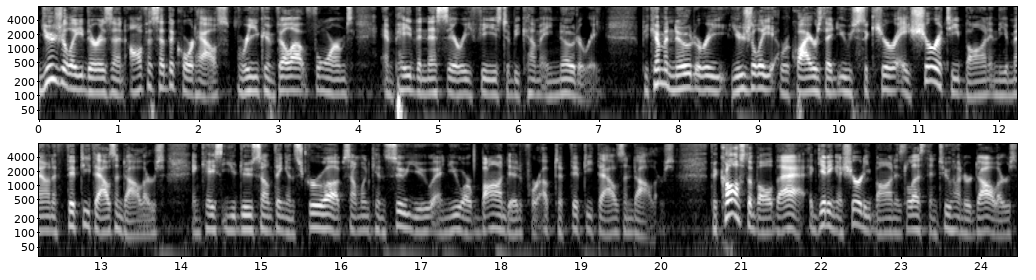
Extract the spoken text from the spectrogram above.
Usually, there is an office at the courthouse where you can fill out forms and pay the necessary fees to become a notary. Become a notary usually requires that you secure a surety bond in the amount of $50,000. In case you do something and screw up, someone can sue you and you are bonded for up to $50,000. The cost of all that, getting a surety bond, is less than $200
